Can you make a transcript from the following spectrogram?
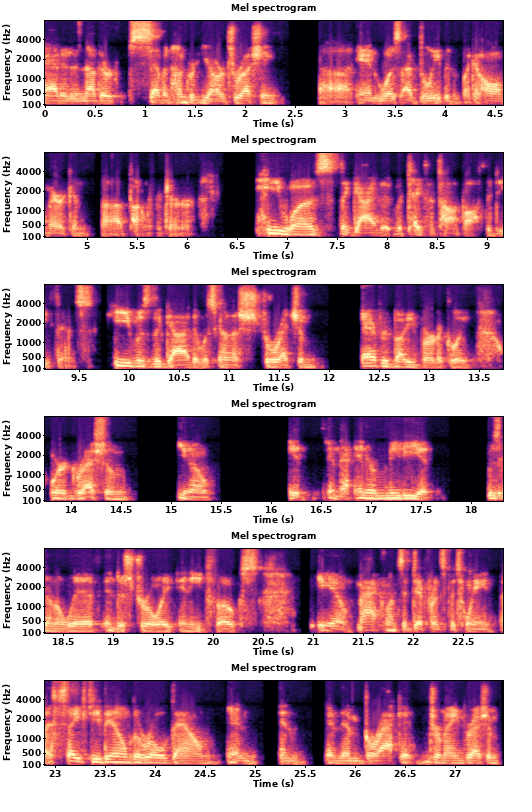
Added another 700 yards rushing uh, and was, I believe, like an All American uh, punt returner. He was the guy that would take the top off the defense. He was the guy that was going to stretch them, everybody vertically, where Gresham, you know, it, in that intermediate was going to live and destroy and eat folks. You know, Maclin's a difference between a safety being able to roll down and and and then bracket Jermaine Gresham,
